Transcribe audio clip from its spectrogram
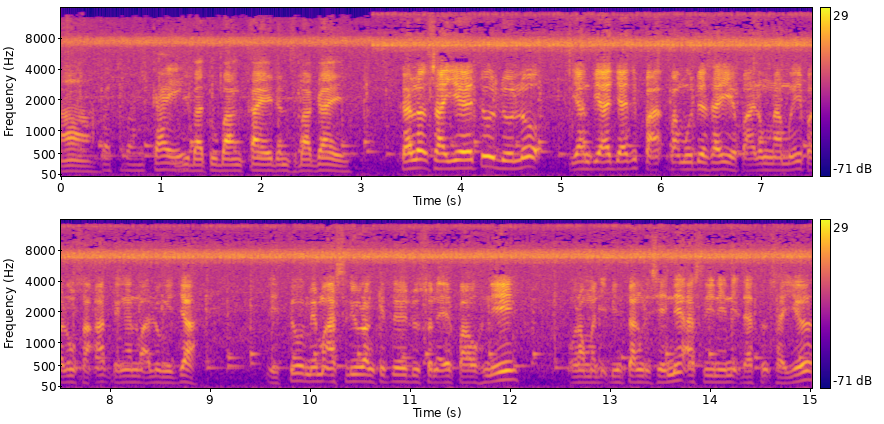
ha, Batu bangkai. di Batu Bangkai dan sebagainya. Kalau saya tu dulu yang diajar ni Pak, Pak muda saya, Pak Long namanya Pak Long Saat dengan Mak Long Ijah. Itu memang asli orang kita Dusun Air Pauh ni, orang Mandik Bintang di sini asli nenek datuk saya.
